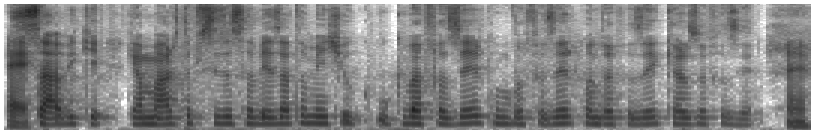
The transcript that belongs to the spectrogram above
é. sabe que, que a Marta precisa saber exatamente o, o que vai fazer, como vai fazer, quando vai fazer, que horas vai fazer. É.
